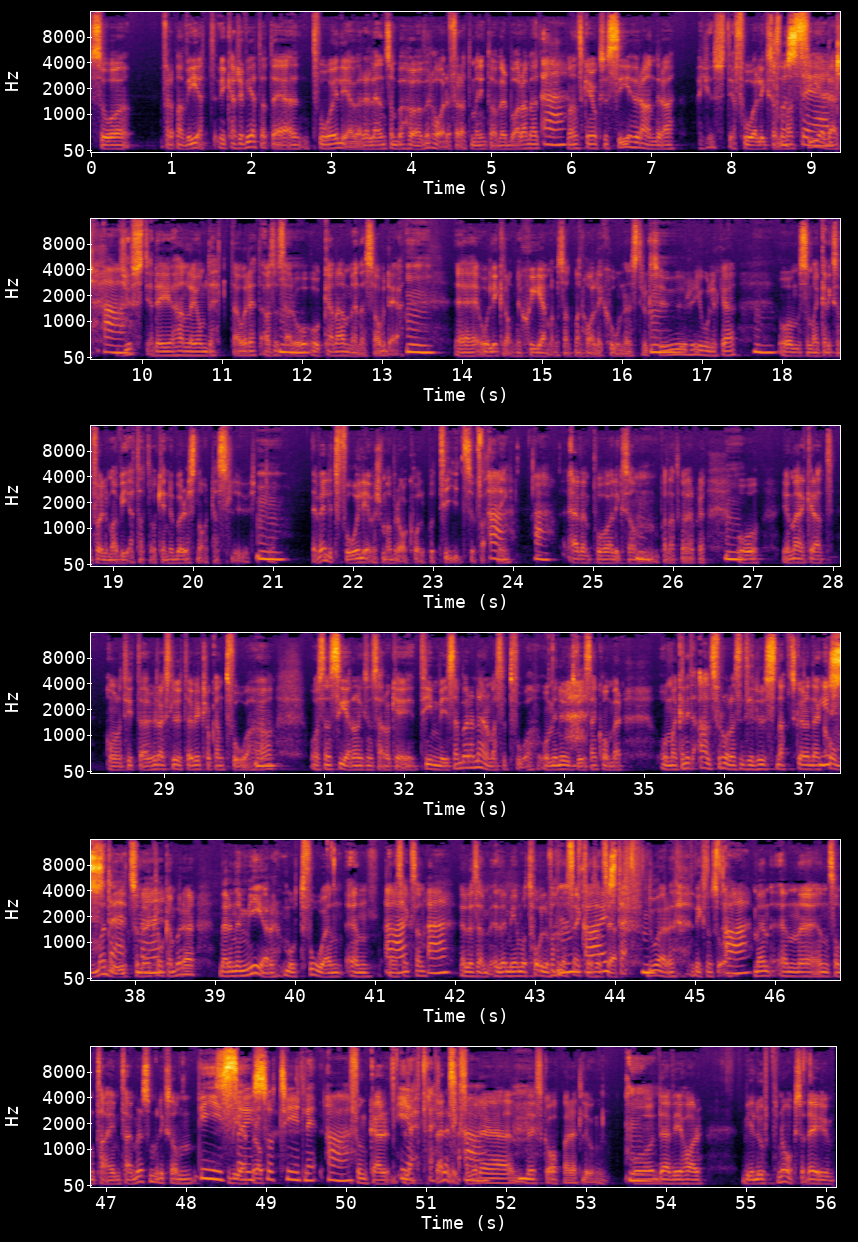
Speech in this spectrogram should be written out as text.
så för att man vet, vi kanske vet att det är två elever eller en som behöver ha det för att man inte har verbala men uh. man ska ju också se hur andra Just det, får liksom, får man stöd. ser där, uh. just det, det handlar ju om detta och detta alltså så här, mm. och, och, kan använda sig av det. Mm. Eh, och likadant med scheman och sånt, man har lektionens struktur mm. i olika, mm. och så man kan liksom följa, man vet att okej okay, nu börjar det snart ta slut. Mm. Det är väldigt få elever som har bra koll på tidsuppfattning. Uh. Även på, liksom, på nationella program. Och jag märker att om de tittar, hur dags slutar vi? Klockan två. Mm. Ja. Och sen ser de liksom så här, okej, okay, timvisan börjar närma sig två och minutvisan kommer. Och man kan inte alls förhålla sig till hur snabbt ska den där Just komma det, dit. Så när nej. klockan börjar, när den är mer mot två än, än, Ja, än sexan, ja. eller, så eller mer mot tolvan än Mm, sexan ja, så att säga. Mm. Då är det liksom så. Men en, en sån time timer som liksom Visar upp så tydligt. Funkar Helt lättare liksom, och det, det skapar ett lugn. Mm. Och det vi har, vill uppnå också det är ju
